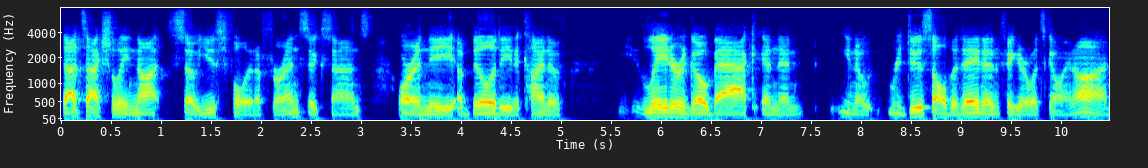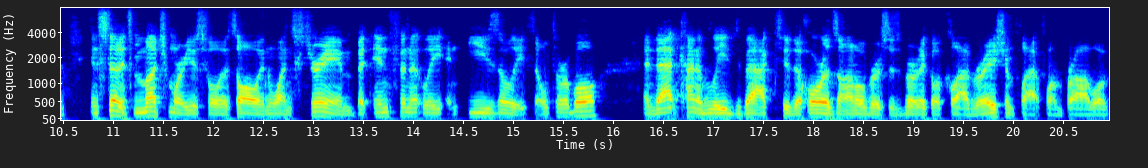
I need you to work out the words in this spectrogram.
That's actually not so useful in a forensic sense or in the ability to kind of later go back and then you know reduce all the data and figure what's going on instead it's much more useful it's all in one stream but infinitely and easily filterable And that kind of leads back to the horizontal versus vertical collaboration platform problem.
